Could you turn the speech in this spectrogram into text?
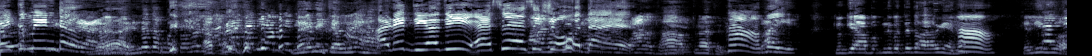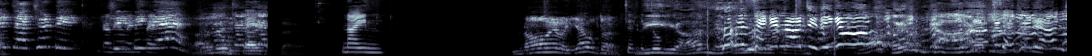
एक मिनट। चलना हाँ। अरे जिया जी ऐसे ऐसे शो होता है। हाँ अपना चल हाँ वही। क्योंकि आप अपने बत्ते तो हार गए हाँ चलिए है। नाइन नौ है भैया उधर। सेकंड राउंड जीत जीत गई है ही ही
